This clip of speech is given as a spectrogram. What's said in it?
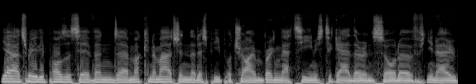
Yeah, that's really positive, and um, I can imagine that as people try and bring their teams together and sort of, you know,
